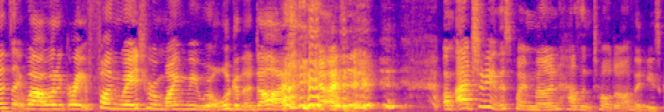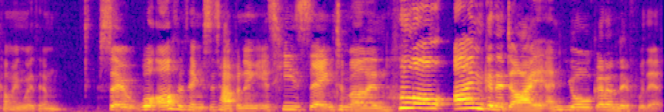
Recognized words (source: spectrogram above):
Merlin's like, wow, what a great fun way to remind me we're all gonna die. yeah, I do. Um, actually, at this point, Merlin hasn't told Arthur he's coming with him. So what Arthur thinks is happening is he's saying to Merlin, "Lol, I'm gonna die, and you're gonna live with it."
